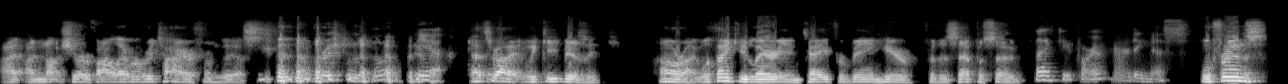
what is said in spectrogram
I, I'm not sure if I'll ever retire from this. Christians. Yeah, That's right. We keep busy. All right. Well, thank you, Larry and Kay, for being here for this episode. thank you for inviting us. Well, friends,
